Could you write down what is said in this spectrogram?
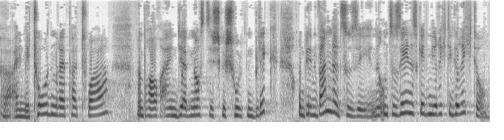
ein Methodenrepertoire. Man braucht einen diagnostisch geschulten Blick, um den Wandel zu sehen, ne? um zu sehen, es geht in die richtige Richtung.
